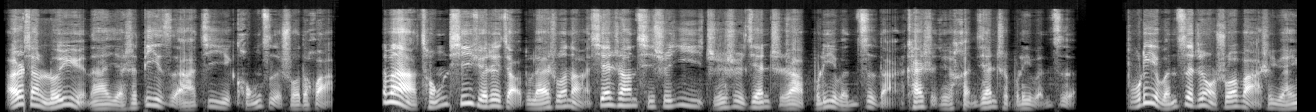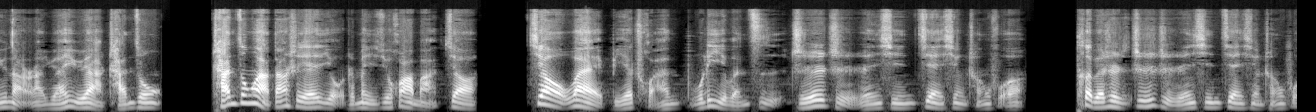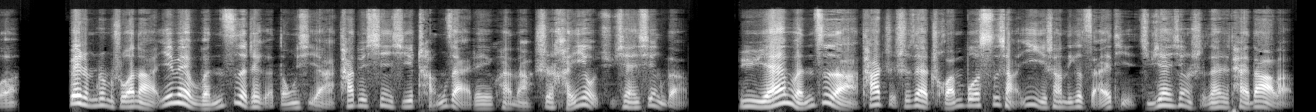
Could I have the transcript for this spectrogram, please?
而像《论语》呢，也是弟子啊记孔子说的话。那么从心学这个角度来说呢，先生其实一直是坚持啊不立文字的，开始就很坚持不立文字。不立文字这种说法是源于哪儿呢？源于啊禅宗。禅宗啊，当时也有这么一句话嘛，叫“教外别传，不立文字，直指人心，见性成佛”。特别是直指人心，见性成佛。为什么这么说呢？因为文字这个东西啊，它对信息承载这一块呢是很有局限性的。语言文字啊，它只是在传播思想意义上的一个载体，局限性实在是太大了。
